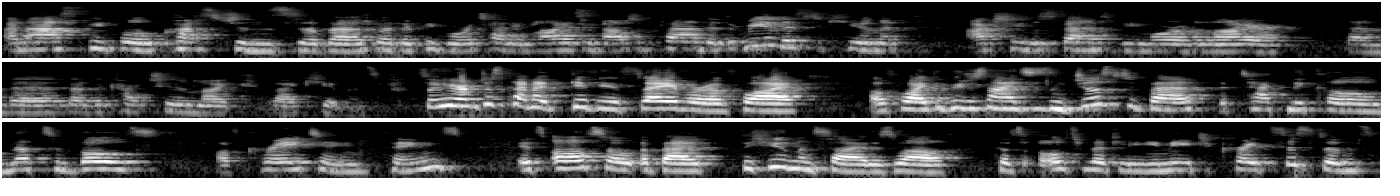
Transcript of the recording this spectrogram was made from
and asked people questions about whether people were telling lies or not and found that the realistic human actually was found to be more of a liar than the, than the cartoon like, like humans. So here I'm just kind of give you a flavor of why, of why computer science isn't just about the technical nuts and bolts of creating things, it's also about the human side as well, because ultimately you need to create systems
